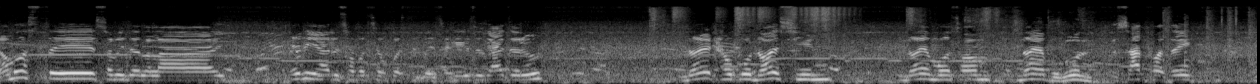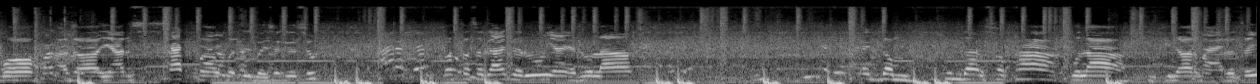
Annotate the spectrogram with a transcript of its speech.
नमस्ते सबैजनालाई। फेरि यहाँहरू समक्ष उपस्थित भइसकेको छु। गाइजहरू नयाँ ठाउँको नयाँ सिन नयाँ मौसम नयाँ भूगोलको साथमा चाहिँ म आज यहाँहरू साथमा उपस्थित भइसकेको छु। कस्तो छ गाइजहरू यहाँ हेर्नुहोला। एकदम सुन्दर सफा खोला किनारमा आएर चाहिँ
